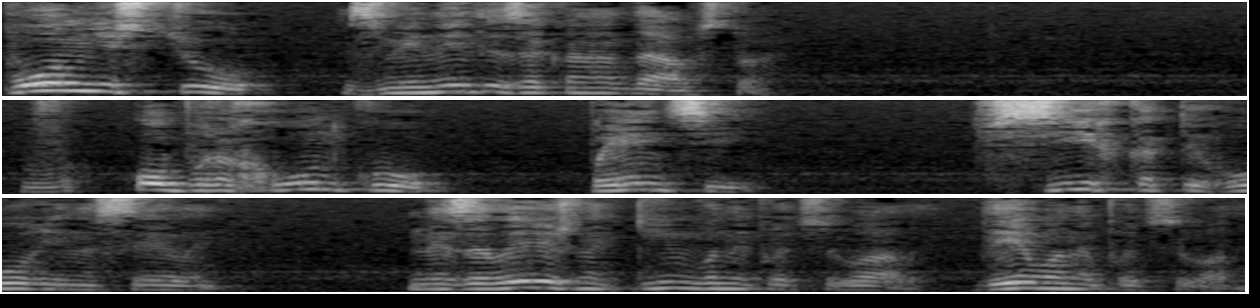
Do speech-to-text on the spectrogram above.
Повністю змінити законодавство в обрахунку пенсій всіх категорій населення, незалежно ким вони працювали, де вони працювали,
